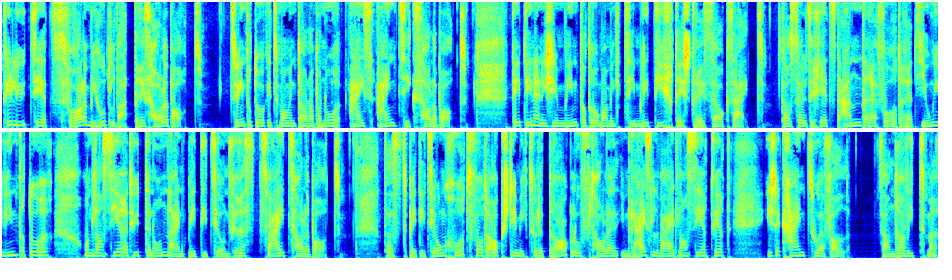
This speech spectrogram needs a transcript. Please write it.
Viele Leute ziehen jetzt vor allem bei Hudelwetter ins Hallenbad. Zur Wintertour gibt es momentan aber nur ein einziges Hallenbad. Dort innen ist im Winter darum mit ziemlich dichter Stress angesagt. Das soll sich jetzt ändern, fordern die junge Wintertourer und lancieren heute eine Online-Petition für ein zweites Hallenbad. Dass die Petition kurz vor der Abstimmung zu der Traglufthalle im Geiselweid lanciert wird, ist kein Zufall. Sandra Wittmer.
